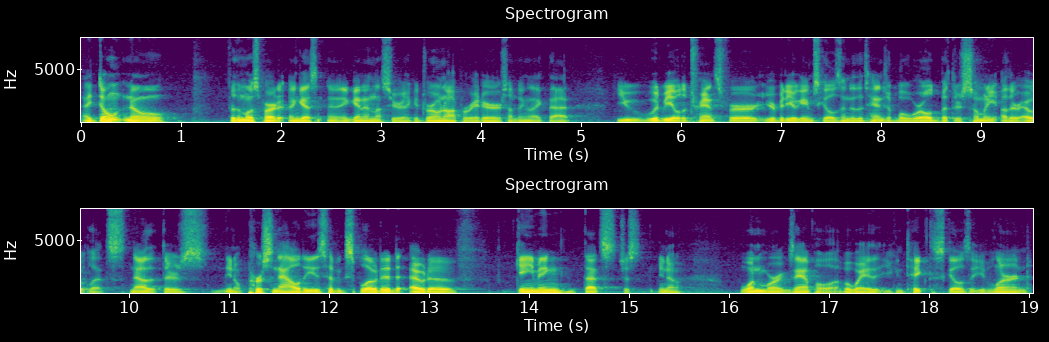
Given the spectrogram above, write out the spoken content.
I don't know, for the most part, I guess, again, unless you're like a drone operator or something like that, you would be able to transfer your video game skills into the tangible world. But there's so many other outlets now that there's, you know, personalities have exploded out of gaming. That's just, you know, one more example of a way that you can take the skills that you've learned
